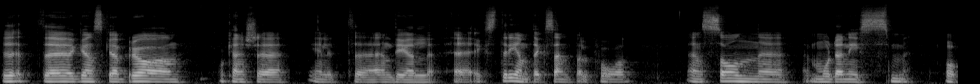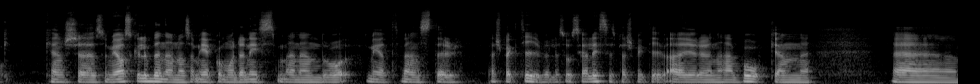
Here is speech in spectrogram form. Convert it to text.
Det är ett äh, ganska bra och kanske enligt äh, en del äh, extremt exempel på en sån modernism och kanske som jag skulle benämna som ekomodernism men ändå med ett vänsterperspektiv eller socialistiskt perspektiv är ju den här boken eh,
